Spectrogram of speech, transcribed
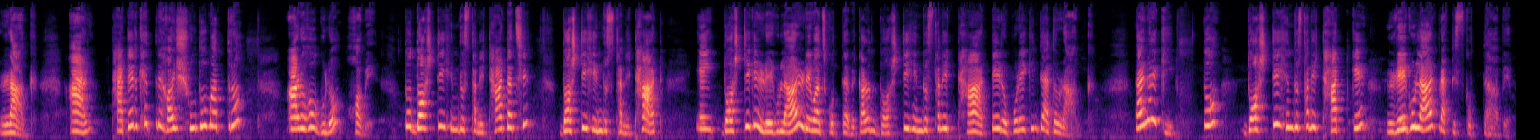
রাগ। আর ঠাটের ক্ষেত্রে হয় শুধুমাত্র আরোহগুলো হবে। তো দশটি হিন্দুস্থানি ঠাট আছে। দশটি হিন্দুস্তানি ঠাট, এই দশটিকে রেগুলার রেওয়াজ করতে হবে। কারণ দশটি হিন্দুস্তানি ঠাটের ওপরেই কিন্তু এত রাগ। তাই নয় কি? দশটি হিন্দুস্থানি ঠাটকে রেগুলার প্র্যাকটিস করতে হবে।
